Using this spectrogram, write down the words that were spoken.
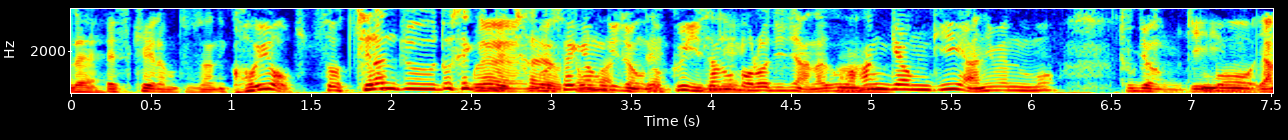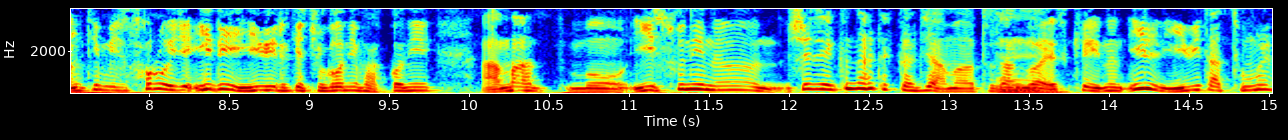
네. SK랑 두산이 거의 없었 지난주도 세 경기 네, 차였던 뭐세 경기 정도. 그 이상은 네. 벌어지지 않았고 음. 한 경기 아니면 뭐 두 경기. 뭐 양 팀이 서로 이제 1위, 2위 이렇게 주거니 받거니 아마 뭐 이 순위는 시즌이 끝날 때까지 아마 두산과 네. SK는 1, 2위 다툼을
